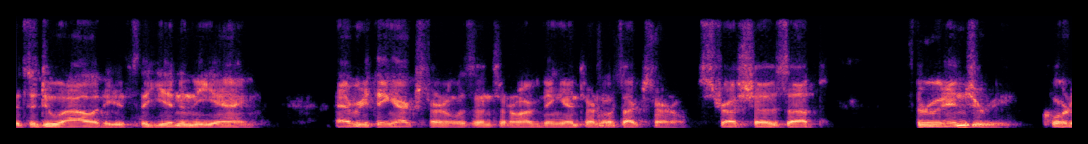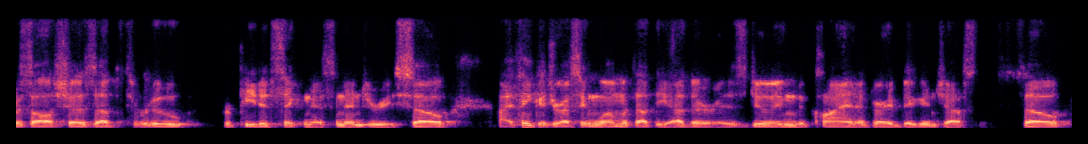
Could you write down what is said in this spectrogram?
It's a duality. It's the yin and the yang everything external is internal, everything internal is external. Stress shows up through injury. Cortisol shows up through repeated sickness and injury. So I think addressing one without the other is doing the client a very big injustice. So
